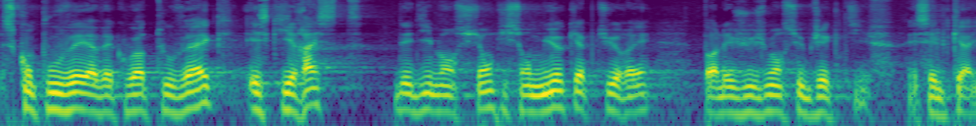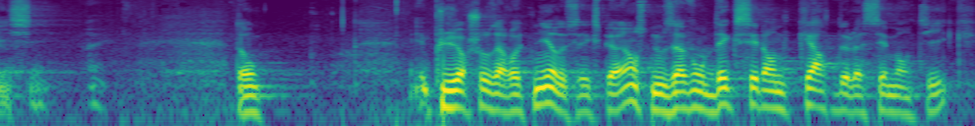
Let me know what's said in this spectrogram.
ce qu'on pouvait avec Word2Vec, est-ce qu'il reste des dimensions qui sont mieux capturées par les jugements subjectifs Et c'est le cas ici. Donc plusieurs choses à retenir de cette expérience. Nous avons d'excellentes cartes de la sémantique.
